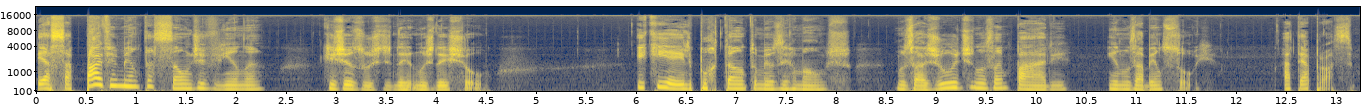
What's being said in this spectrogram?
essa pavimentação divina que Jesus nos deixou. E que Ele, portanto, meus irmãos, nos ajude, nos ampare e nos abençoe. Até a próxima.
